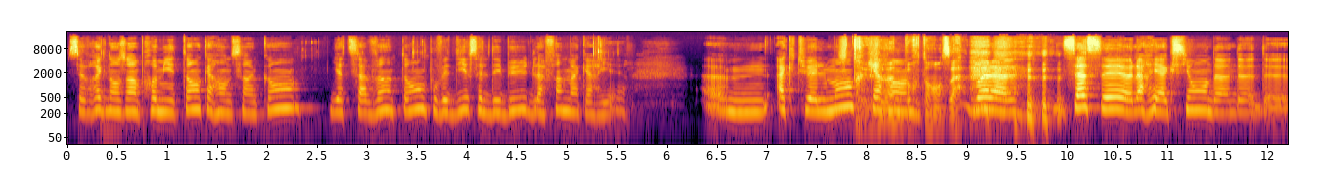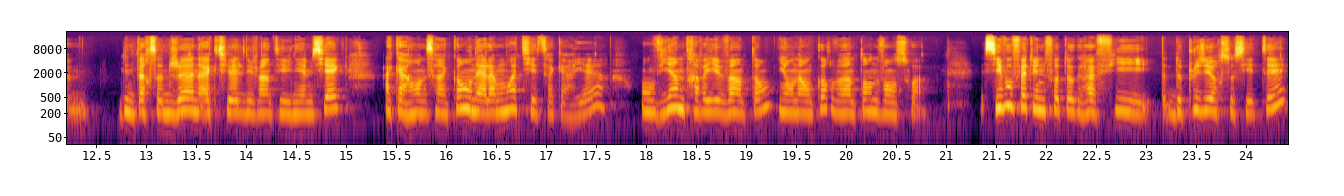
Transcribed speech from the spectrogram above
c'est vrai que dans un premier temps, 45 ans, il y a de ça 20 ans, on pouvait dire c'est le début de la fin de ma carrière. Euh, actuellement, c'est très 40... pourtant ça. Voilà, ça c'est euh, la réaction d'une personne jeune actuelle du 21e siècle. À 45 ans, on est à la moitié de sa carrière. On vient de travailler 20 ans et on a encore 20 ans devant soi. Si vous faites une photographie de plusieurs sociétés,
